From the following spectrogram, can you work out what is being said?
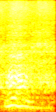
Hmm.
